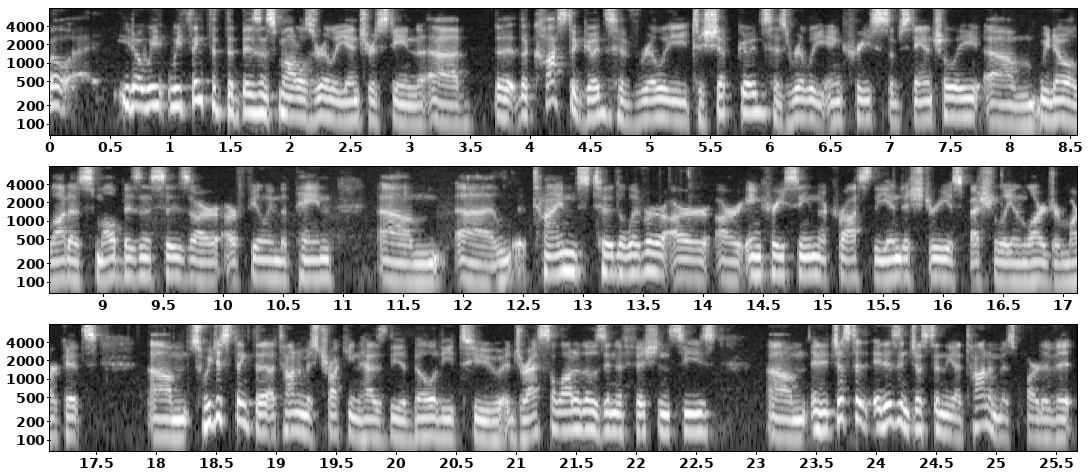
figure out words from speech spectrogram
Well, you know, we, we think that the business model is really interesting. Uh, the the cost of goods have really to ship goods has really increased substantially. Um, we know a lot of small businesses are are feeling the pain. Um, uh, times to deliver are are increasing across the industry, especially in larger markets. Um, so we just think that autonomous trucking has the ability to address a lot of those inefficiencies. Um, and it just it isn't just in the autonomous part of it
